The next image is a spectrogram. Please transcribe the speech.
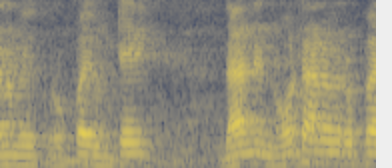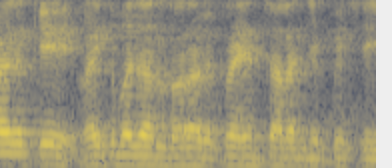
ఎనభై ఒక్క రూపాయలు ఉంటే దాన్ని నూట అరవై రూపాయలకే రైతు బజార్ల ద్వారా విక్రయించాలని చెప్పేసి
